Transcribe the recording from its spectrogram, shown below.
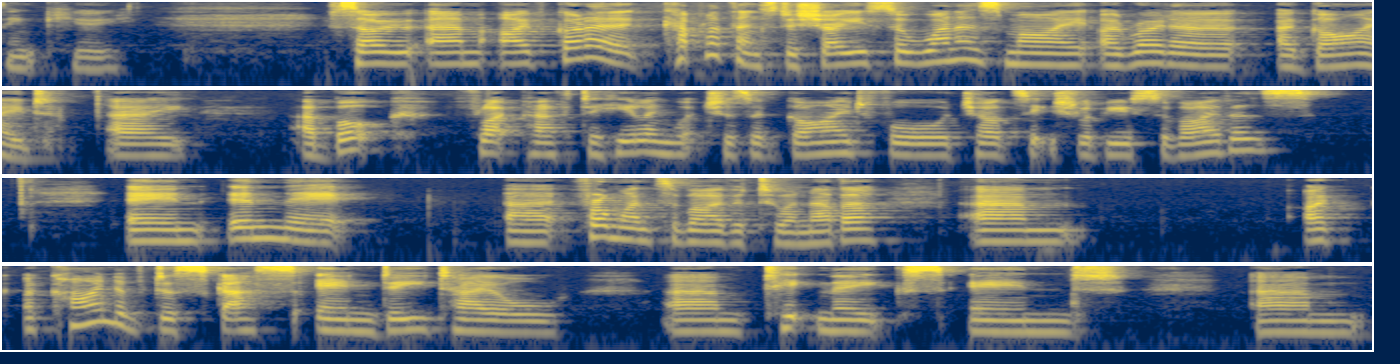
Thank you. So um, I've got a couple of things to show you. So one is my I wrote a, a guide, a a book, Flight Path to Healing, which is a guide for child sexual abuse survivors. And in that uh, from one survivor to another. Um, I, I, kind of discuss and detail um, techniques and um,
